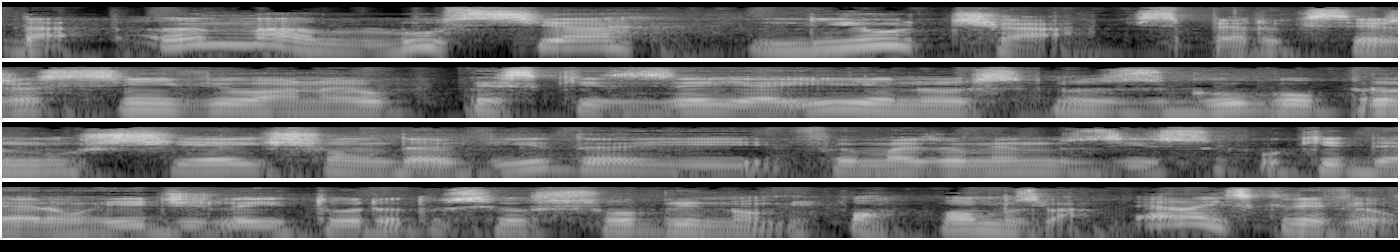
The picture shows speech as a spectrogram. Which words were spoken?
da Ana Lúcia Liucha. Espero que seja assim, viu, Ana? Eu pesquisei aí nos, nos Google Pronunciation da vida e foi mais ou menos isso o que deram aí de leitura do seu sobrenome. Bom, vamos lá. Ela escreveu:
